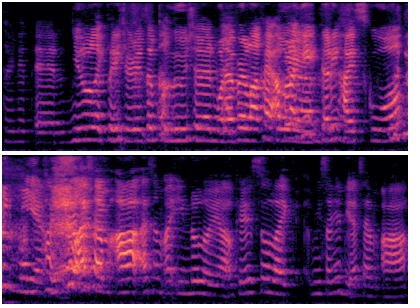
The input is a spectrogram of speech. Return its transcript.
Turnitin. You know, like plagiarism, collusion, whatever lah. Kayak Oh, apalagi yeah. dari high school. yeah. high school SMA, SMA Indo loh ya. Oke, so like misalnya di SMA,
